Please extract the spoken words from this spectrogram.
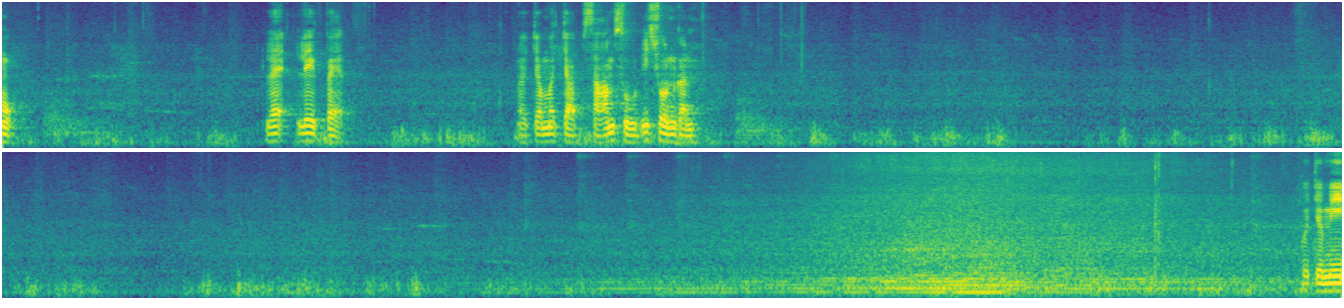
หกและเลขแปดเราจะมาจับสามสูตรนี้ชนกัน ก็จะมี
